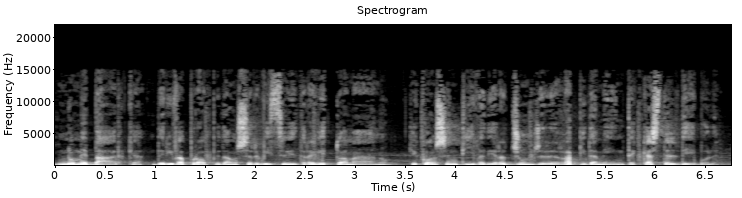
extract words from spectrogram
il nome barca deriva proprio da un servizio di traghetto a mano che consentiva di raggiungere rapidamente Casteldebole.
